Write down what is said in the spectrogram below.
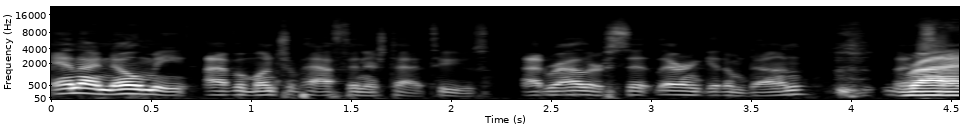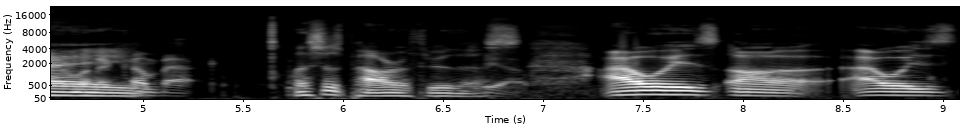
And I know me. I have a bunch of half finished tattoos. I'd rather sit there and get them done than say I'm gonna Right. come back. let's just power through this. Yeah. I always, uh, I always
